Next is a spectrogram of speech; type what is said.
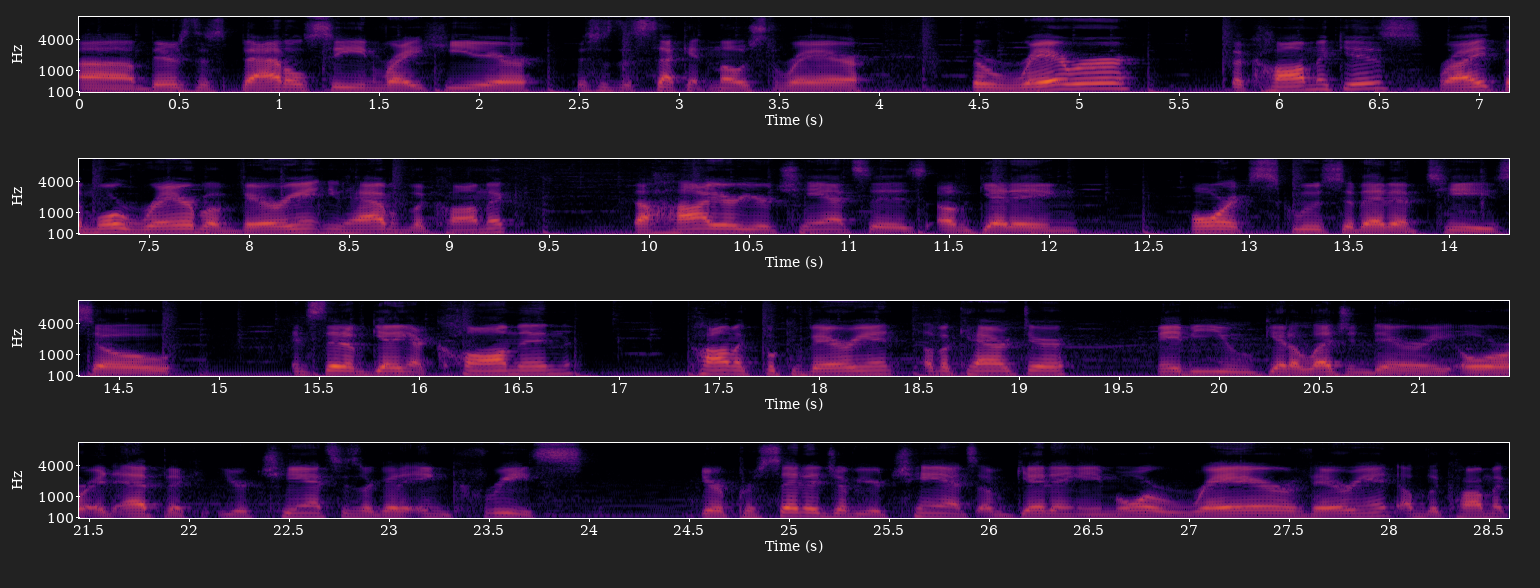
Um, there's this battle scene right here. This is the second most rare. The rarer the comic is, right? The more rare of a variant you have of the comic, the higher your chances of getting more exclusive NFTs. So instead of getting a common comic book variant of a character, maybe you get a legendary or an epic. Your chances are going to increase. Your percentage of your chance of getting a more rare variant of the comic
